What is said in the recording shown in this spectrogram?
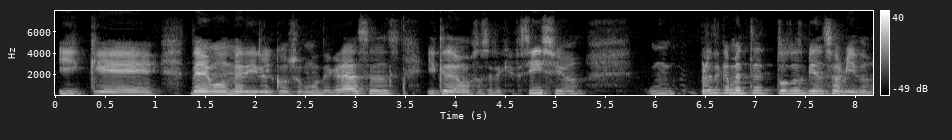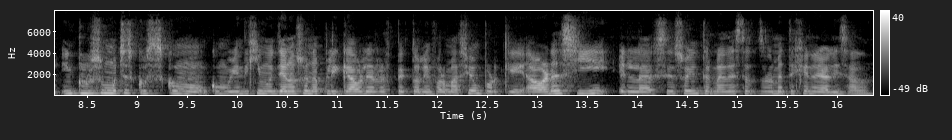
y que debemos medir el consumo de grasas y que debemos hacer ejercicio. Mm, prácticamente todo es bien sabido. Incluso muchas cosas, como, como bien dijimos, ya no son aplicables respecto a la información porque ahora sí el acceso a Internet está totalmente generalizado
